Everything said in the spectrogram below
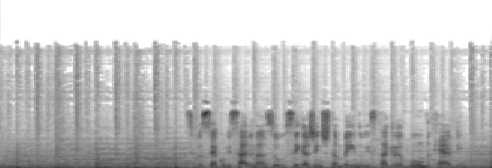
Se você é comissário na Azul, siga a gente também no Instagram Mundo Cabin.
